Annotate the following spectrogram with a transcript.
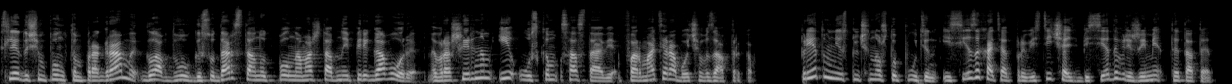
Следующим пунктом программы глав двух государств станут полномасштабные переговоры в расширенном и узком составе в формате рабочего завтрака. При этом не исключено, что Путин и Си захотят провести часть беседы в режиме тет-а-тет. -тет.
